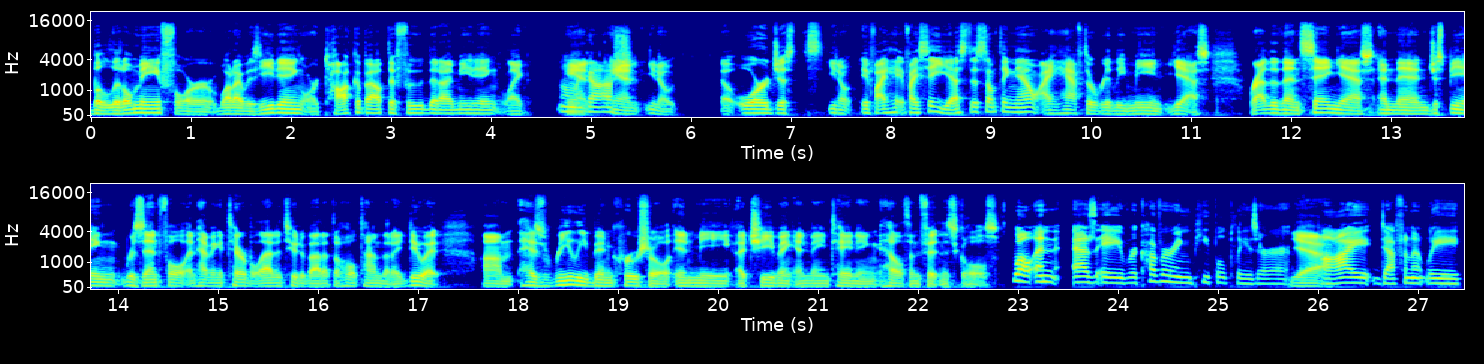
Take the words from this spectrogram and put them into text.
belittle me for what I was eating or talk about the food that I'm eating, like, Oh my and, gosh. and you know, uh, or just you know, if I if I say yes to something now, I have to really mean yes, rather than saying yes and then just being resentful and having a terrible attitude about it the whole time that I do it. um, has really been crucial in me achieving and maintaining health and fitness goals. Well, and as a recovering people pleaser, Yeah. I definitely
